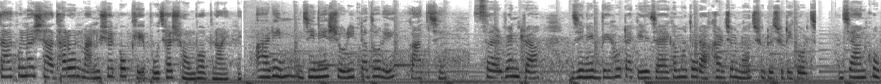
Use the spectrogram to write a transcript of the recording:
তা কোনো সাধারণ মানুষের পক্ষে বোঝা সম্ভব নয়। আরিন জিনের শরীরটা ধরে কাঁদছে। সার্ভেন্টরা জিনের দেহটাকে জায়গা মতো রাখার জন্য ছুটোছুটি করছে। জাংকুক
